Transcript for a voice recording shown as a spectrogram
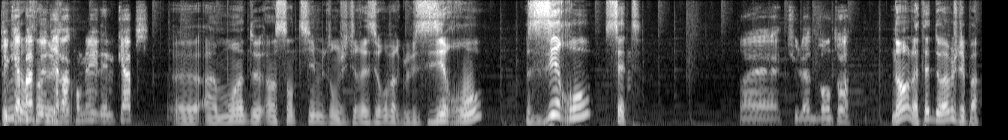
T'es capable de de dire à combien il est le caps? Euh, à moins de 1 centime, donc je dirais 0,007. Ouais, tu l'as devant toi. Non, la tête de Ham, je l'ai pas.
